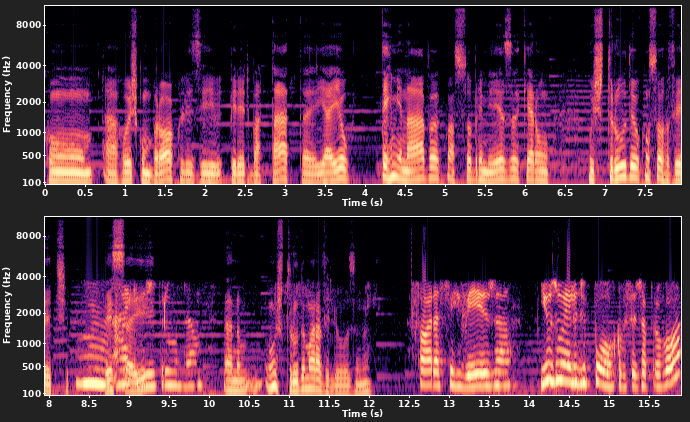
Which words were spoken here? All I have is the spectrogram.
com, com, arroz com brócolis e pirê de batata. E aí eu terminava com a sobremesa, que era um, um strudel com sorvete. Hum, Esse ai, aí. Strudel. É, um strudel maravilhoso, né? Fora a cerveja. E o joelho de porco, você já provou?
